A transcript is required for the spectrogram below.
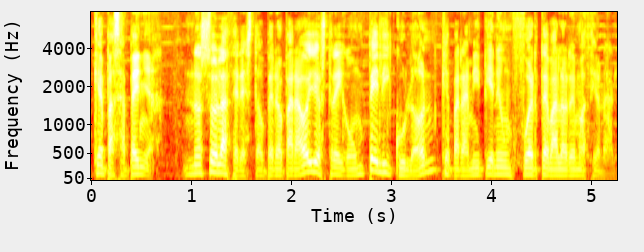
¿qué pasa, Peña? No suelo hacer esto, pero para hoy os traigo un peliculón que para mí tiene un fuerte valor emocional.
